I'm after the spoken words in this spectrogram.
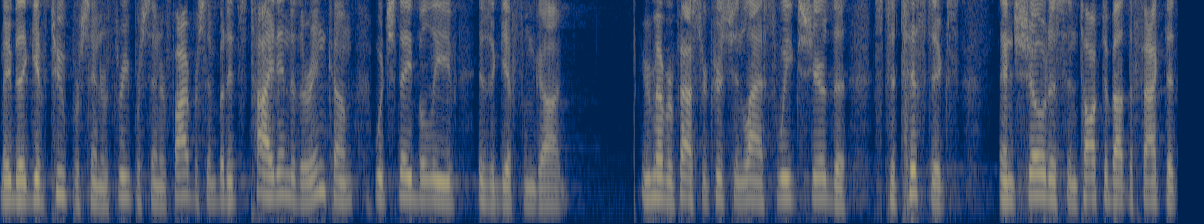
Maybe they give 2% or 3% or 5%, but it's tied into their income which they believe is a gift from God. You remember Pastor Christian last week shared the statistics and showed us and talked about the fact that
